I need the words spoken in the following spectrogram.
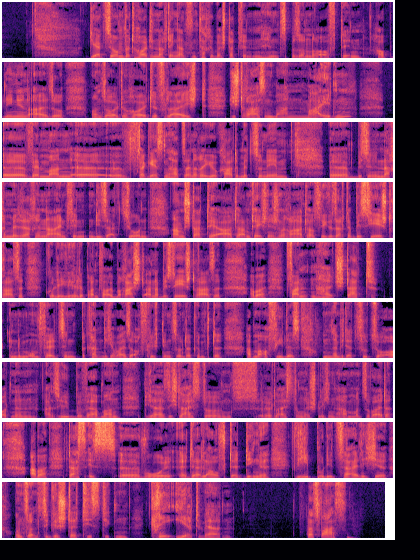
Die Aktion wird heute noch den ganzen Tag über stattfinden, insbesondere auf den Hauptlinien. Also man sollte heute vielleicht die Straßenbahn meiden, äh, wenn man äh, vergessen hat, seine Regiokarte mitzunehmen. Äh, bis in den Nachmittag hinein finden diese Aktionen am Stadttheater, am Technischen Rathaus. Wie gesagt, der Bissierstraße, Kollege Hildebrand war überrascht an der Bissierstraße, aber fanden halt statt in dem Umfeld sind bekanntlicherweise auch Flüchtlingsunterkünfte, haben auch vieles, um dann wieder zuzuordnen, Asylbewerbern, die da sich Leistungs, äh, Leistungen erschlichen haben und so weiter. Aber das ist äh, wohl äh, der Lauf der Dinge, wie polizeiliche und sonstige Statistiken kreiert werden. Das war's.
